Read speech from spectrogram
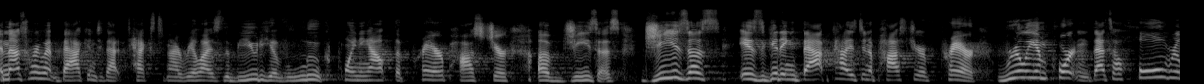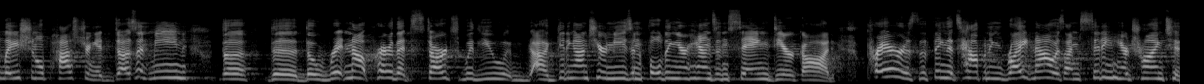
And that's where I went back into that text and I realized the beauty of Luke pointing out the prayer posture of Jesus. Jesus is getting baptized in a posture of prayer. Really important. That's a whole relational posturing. It doesn't mean the, the, the written out prayer that starts with you uh, getting onto your knees and folding your hands and saying, Dear God. Prayer is the thing that's happening right now as I'm sitting here trying to,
